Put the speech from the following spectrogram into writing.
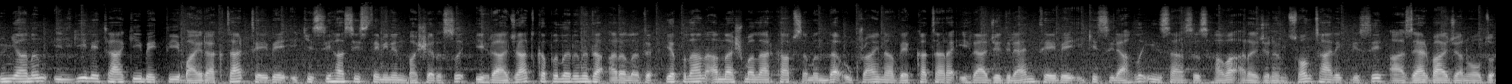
Dünyanın ilgiyle takip ettiği Bayraktar TB2 SİHA sisteminin başarısı ihracat kapılarını da araladı. Yapılan anlaşmalar kapsamında Ukrayna ve Katar'a ihraç edilen TB2 silahlı insansız hava aracının son taliplisi Azerbaycan oldu.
